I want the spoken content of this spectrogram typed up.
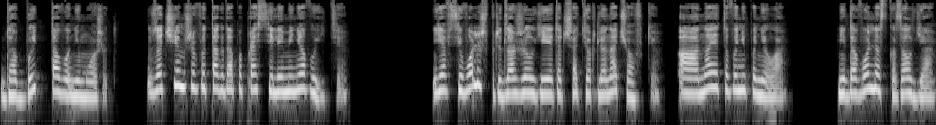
«Да быть того не может. Зачем же вы тогда попросили меня выйти? Я всего лишь предложил ей этот шатер для ночевки, а она этого не поняла. Недовольно сказал я,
